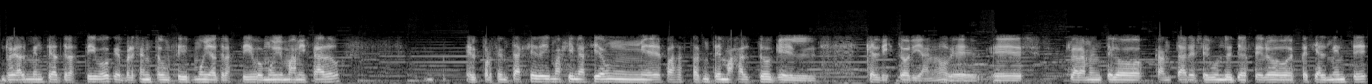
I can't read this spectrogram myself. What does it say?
realmente atractivo, que presenta un Cid muy atractivo, muy humanizado, el porcentaje de imaginación es bastante más alto que el, que el de historia, ¿no? Que es claramente los cantares segundo y tercero especialmente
